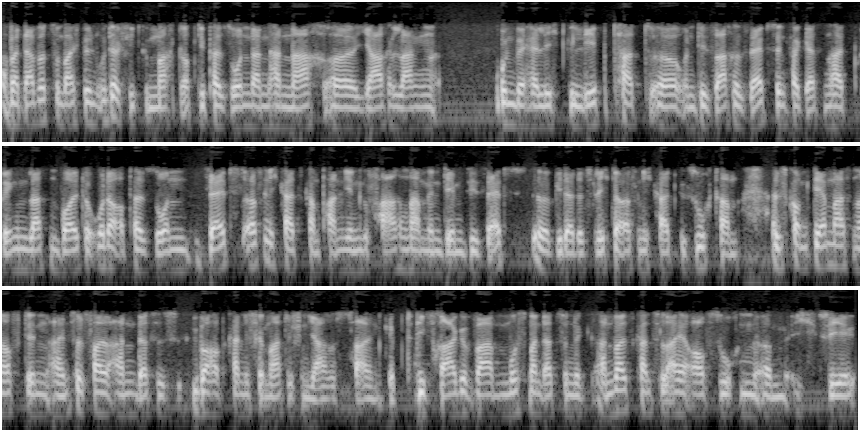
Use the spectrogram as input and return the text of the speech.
Aber da wird zum Beispiel ein Unterschied gemacht, ob die Person dann danach jahrelang unbehelligt gelebt hat äh, und die Sache selbst in Vergessenheit bringen lassen wollte oder ob Personen selbst Öffentlichkeitskampagnen gefahren haben, indem sie selbst äh, wieder das Licht der Öffentlichkeit gesucht haben. Also es kommt dermaßen auf den Einzelfall an, dass es überhaupt keine schematischen Jahreszahlen gibt. Die Frage war, muss man dazu eine Anwaltskanzlei aufsuchen? Ähm, ich sehe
